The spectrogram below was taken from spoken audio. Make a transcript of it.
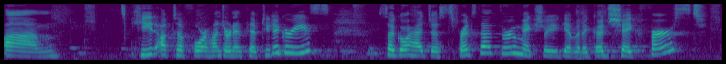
um, heat up to 450 degrees. So go ahead, just spritz that through. Make sure you give it a good shake first.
